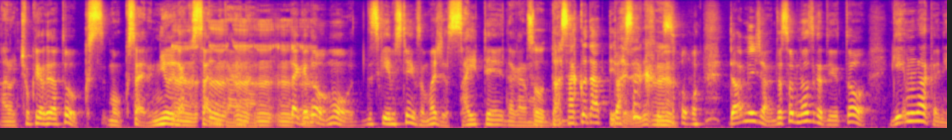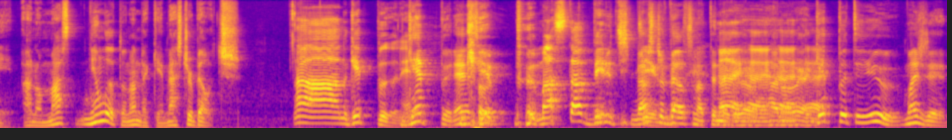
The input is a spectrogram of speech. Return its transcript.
う、あの直訳だとくすもう臭いの。匂いが臭いみたいうんうんうんうんうんなだけどもう This game stinks はマジで最低だからもう。そうダサくだって言ダってるサく、よねうん。そう。ダメじゃん。でそれなぜかというとゲームの中にあのマス日本語だとなんだっけ？マスターベルチあーあのゲップね。ゲップね。ゲップ。マスターベルチっていう。マスターベルツになってんだけど、はいはいはいはいあのゲップっていう、マジで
